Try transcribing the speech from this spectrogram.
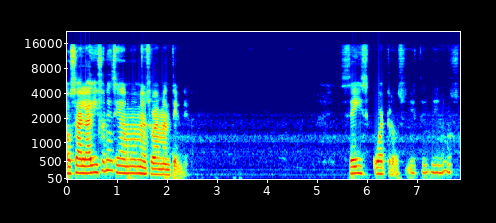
O sea, la diferencia no me va a mantener. 6, 4, 7 menos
